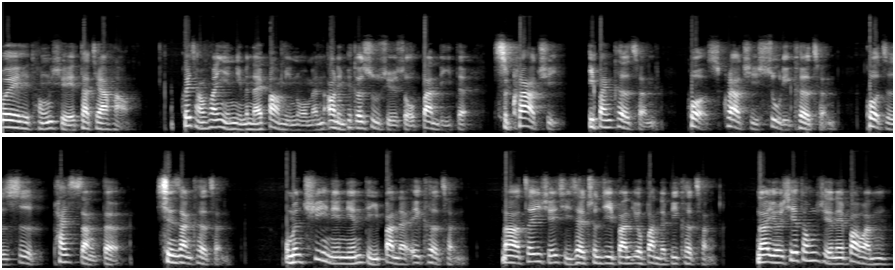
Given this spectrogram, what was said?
位同学，大家好！非常欢迎你们来报名我们奥林匹克数学所办理的 Scratch 一般课程，或 Scratch 数理课程，或者是 Python 的线上课程。我们去年年底办了 A 课程，那这一学期在春季班又办了 B 课程。那有些同学呢，报完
